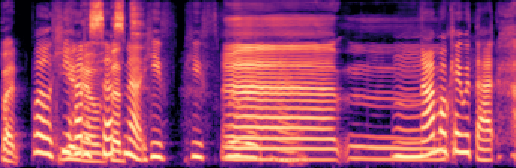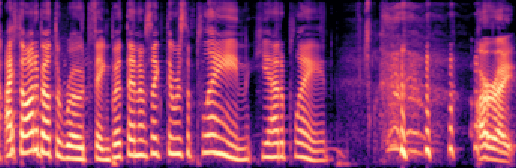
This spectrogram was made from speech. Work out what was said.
But well, he had know, a Cessna. He he flew. Uh, mm, I'm okay with that. I thought about the road thing, but then I was like, there was a plane. He had a plane. All right.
